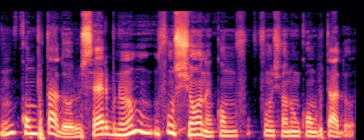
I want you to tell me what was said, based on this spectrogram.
um computador. O cérebro não funciona como funciona um computador.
